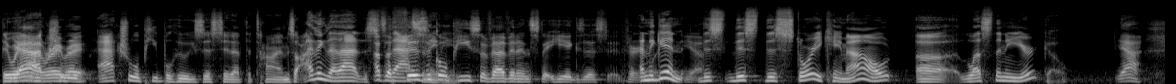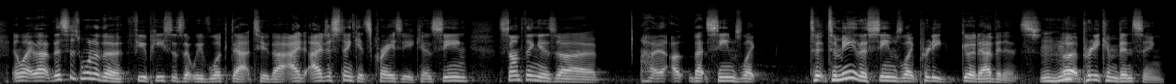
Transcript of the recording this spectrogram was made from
They were Yeah, actual, right. actual people who existed at the time. So I think that that is That's a physical piece of evidence that he existed. Very And much. again, yeah. this this this story came out uh, less than a year ago. Yeah, and like that, this is one of the few pieces that we've looked at too. That I, I just think it's crazy because seeing something is uh, uh, that seems like. To, to me, this seems like pretty good evidence, Mm-hmm. uh, pretty convincing.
